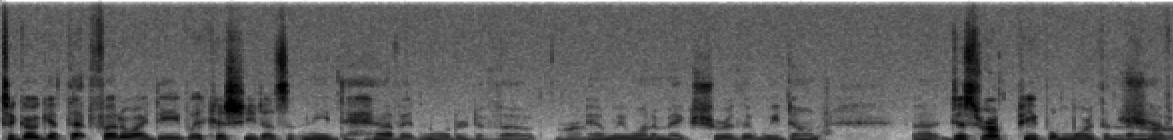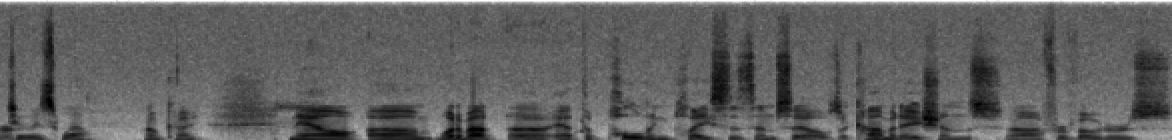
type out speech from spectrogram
to go get that photo ID because she doesn't need to have it in order to vote. Right. And we want to make sure that we don't uh, disrupt people more than they Sure. have to as well. Okay. Now, um, what about uh, at the polling places themselves? Accommodations uh, for voters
